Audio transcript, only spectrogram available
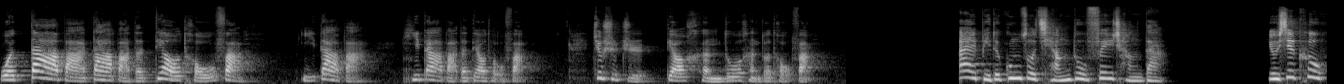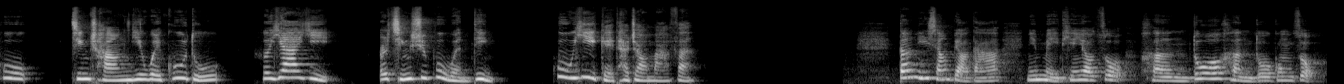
我大把大把的掉头发，一大把一大把的掉头发，就是指掉很多很多头发。艾比的工作强度非常大，有些客户经常因为孤独和压抑而情绪不稳定，故意给他找麻烦。当你想表达你每天要做很多很多工作，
